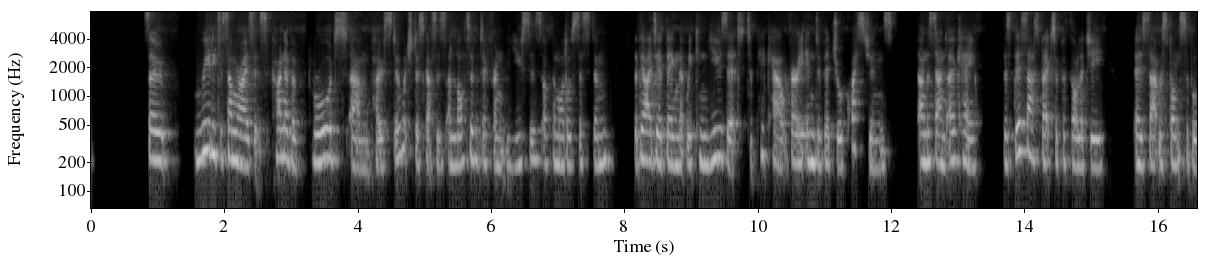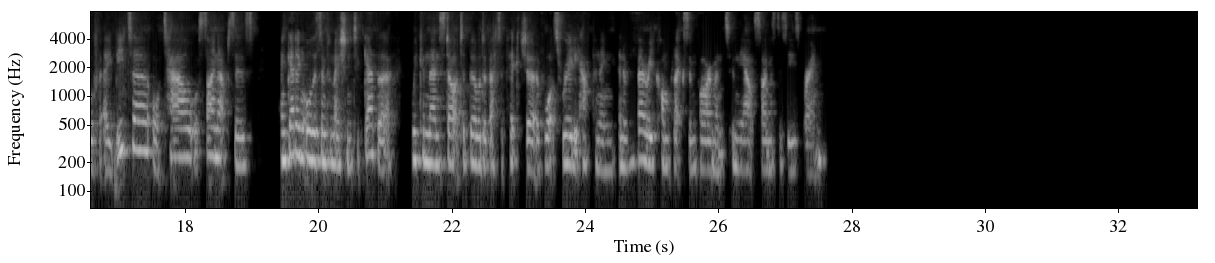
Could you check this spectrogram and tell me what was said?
So, really, to summarize, it's kind of a broad um, poster which discusses a lot of different uses of the model system. But the idea being that we can use it to pick out very individual questions to understand okay, does this aspect of pathology is that responsible for A beta or tau or synapses? And getting all this information together, we can then start to build a better picture of what's really happening in a very complex environment in the Alzheimer's disease brain.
